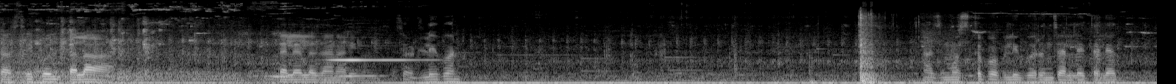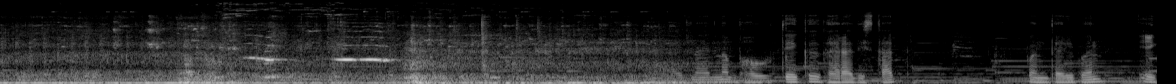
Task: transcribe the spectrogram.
कासेकोल तला तल्याला जाणारी. चढले पण. आज मस्त पब्लिक भरून चाललंय तल्यात त्यांना ना बहुतेक घरा दिसतात पण तरी पण एक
